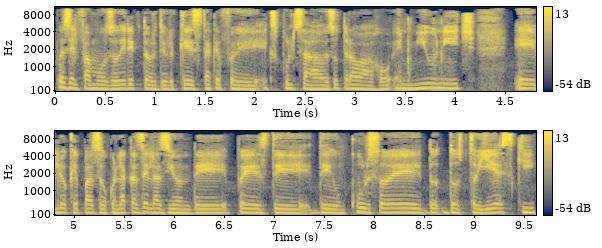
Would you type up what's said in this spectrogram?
pues el famoso director de orquesta que fue expulsado de su trabajo en Múnich, eh, lo que pasó con la cancelación de, pues, de, un curso de Dostoyevsky.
